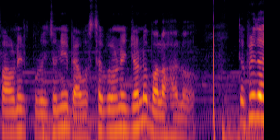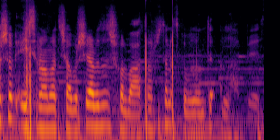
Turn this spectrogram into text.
পালনের প্রয়োজনীয় ব্যবস্থা গ্রহণের জন্য বলা হলো। তো প্রিয় দর্শক, এই ছিল আমার সর্বশেষ আবেদন সকল আত্মসচেতন আজকে পর্যন্ত আল্লাহ হাফেজ।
